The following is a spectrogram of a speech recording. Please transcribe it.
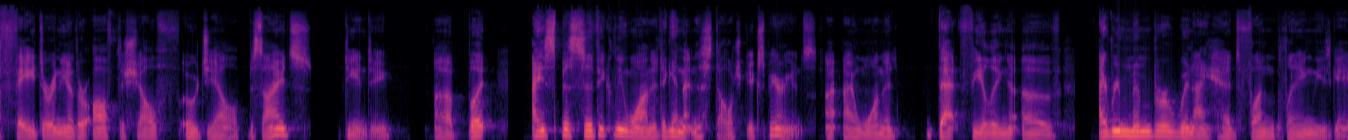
Fate or any other off-the-shelf OGL besides D and D, uh, but I specifically wanted again that nostalgic experience. I, I wanted that feeling of I remember when I had fun playing these games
